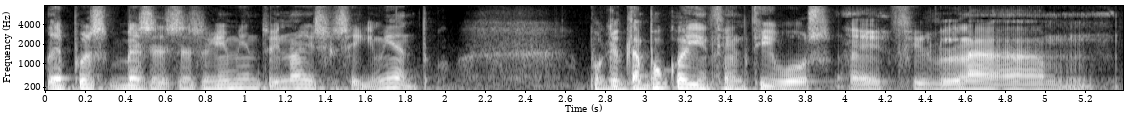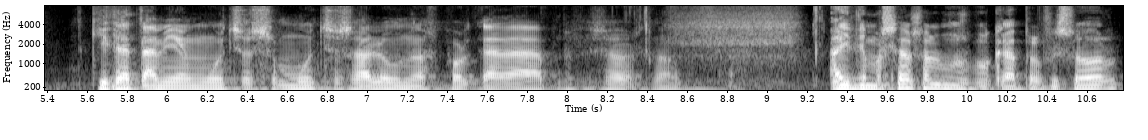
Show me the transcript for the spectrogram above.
después ves ese seguimiento y no hay ese seguimiento. Porque tampoco hay incentivos. Es decir, la, Quizá también muchos, muchos alumnos por cada profesor, ¿no? hay demasiados alumnos por cada profesor.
